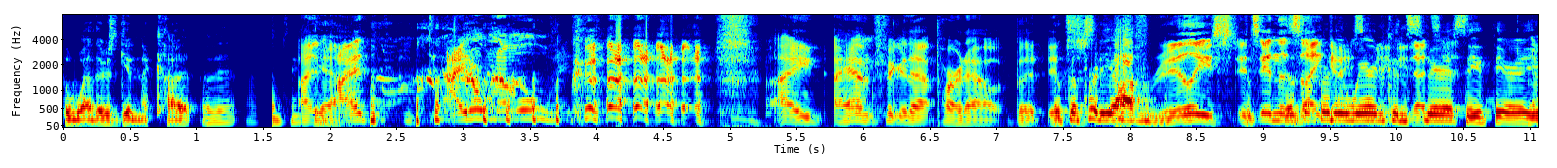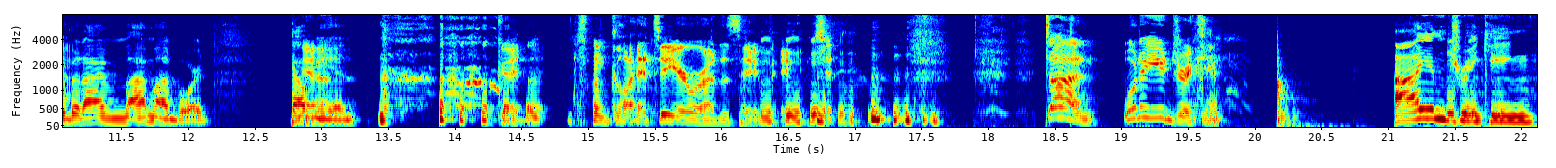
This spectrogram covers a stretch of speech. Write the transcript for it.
the weather's getting a cut of it or something. I, Yeah. I I don't know. I I haven't figured that part out, but it's That's a pretty off- Really, it's in the That's a zeitgeist. pretty weird maybe. That's it. conspiracy theory, but I'm I'm on board. Count me in. Good. I'm glad to hear we're on the same page. Don, what are you drinking? I am drinking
